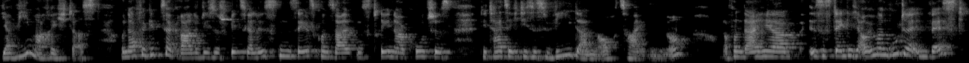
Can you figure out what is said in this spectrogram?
ja, wie mache ich das? Und dafür gibt's ja gerade diese Spezialisten, Sales Consultants, Trainer, Coaches, die tatsächlich dieses Wie dann auch zeigen. Ne? Von daher ist es, denke ich, auch immer ein guter Invest,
